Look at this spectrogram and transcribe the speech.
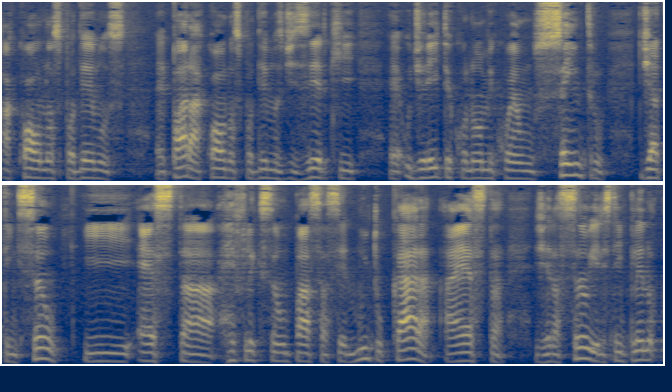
a qual nós podemos, é, para a qual nós podemos dizer que é, o direito econômico é um centro de atenção e esta reflexão passa a ser muito cara a esta geração e eles têm pleno,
